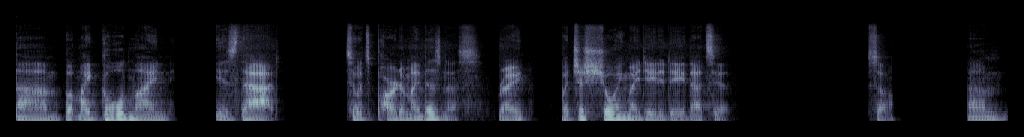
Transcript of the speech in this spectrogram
Um, but my gold mine is that. So it's part of my business, right? But just showing my day to day, that's it. So um,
